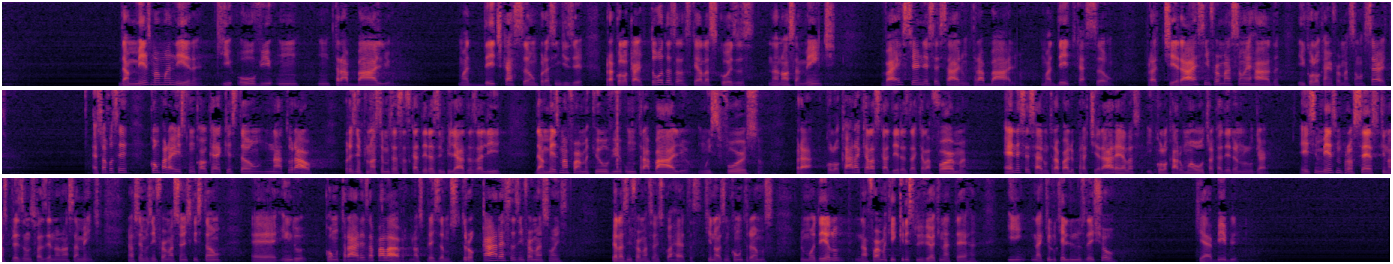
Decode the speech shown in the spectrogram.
Da mesma maneira que houve um, um trabalho, uma dedicação, por assim dizer, para colocar todas aquelas coisas na nossa mente, vai ser necessário um trabalho, uma dedicação para tirar essa informação errada e colocar a informação certa. É só você comparar isso com qualquer questão natural. Por exemplo, nós temos essas cadeiras empilhadas ali. Da mesma forma que houve um trabalho, um esforço para colocar aquelas cadeiras daquela forma, é necessário um trabalho para tirar elas e colocar uma outra cadeira no lugar. Esse mesmo processo que nós precisamos fazer na nossa mente. Nós temos informações que estão é, indo contrárias à palavra. Nós precisamos trocar essas informações pelas informações corretas que nós encontramos no modelo, na forma que Cristo viveu aqui na Terra e naquilo que Ele nos deixou, que é a Bíblia.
